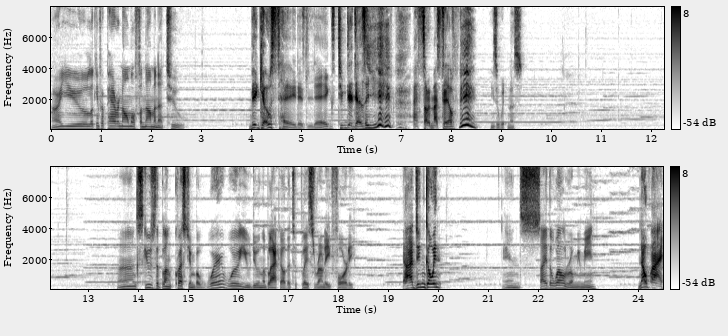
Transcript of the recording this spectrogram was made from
Are you looking for paranormal phenomena too? The ghost? had his legs, two does he? I saw it myself. He's a witness. Uh, excuse the blunt question, but where were you during the blackout that took place around 8:40? I didn't go in. Inside the well room, you mean? Nope, I,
